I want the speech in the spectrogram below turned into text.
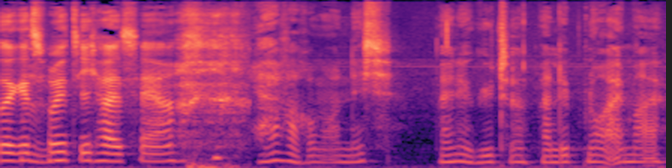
da geht's richtig heiß her. Ja, warum auch nicht? Meine Güte, man lebt nur einmal.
